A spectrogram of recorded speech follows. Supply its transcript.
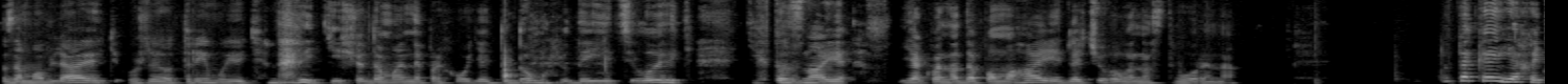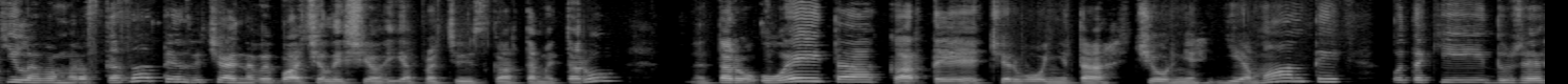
замовляють, вже отримують. Навіть ті, що до мене приходять додому, люди її цілують, ті, хто знає, як вона допомагає і для чого вона створена. Ну, Таке я хотіла вам розказати. Звичайно, ви бачили, що я працюю з картами Таро. Таро Уейта, карти червоні та чорні діаманти, отакі дуже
